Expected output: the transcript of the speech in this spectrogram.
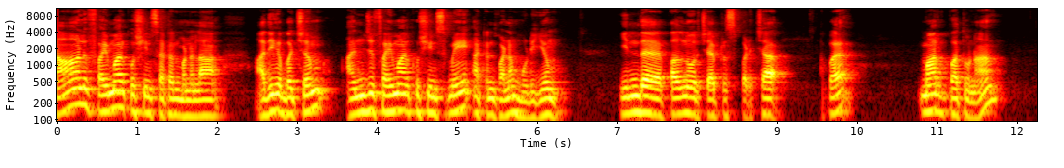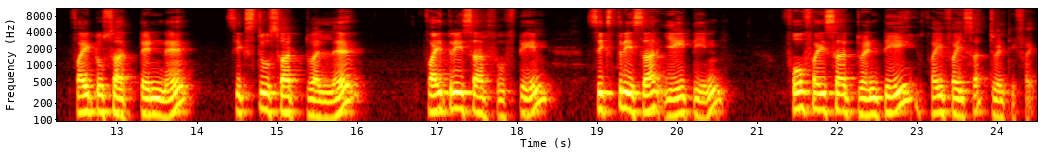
நாலு ஃபைவ் மார்க் கொஷின்ஸ் அட்டன் பண்ணலாம். அதிகபட்சம் அஞ்சு ஃபைவ் மார்க் கொஷின்ஸுமே அட்டன் பண்ண முடியும். இந்த பதினோரு சாப்டர்ஸ் படித்தா அப்போ மார்க் பார்த்தோன்னா ஃபைவ் டூ சார் டென்னு six twos are twelve five threes are fifteen six threes are eighteen four fives are twenty five fives are twenty five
